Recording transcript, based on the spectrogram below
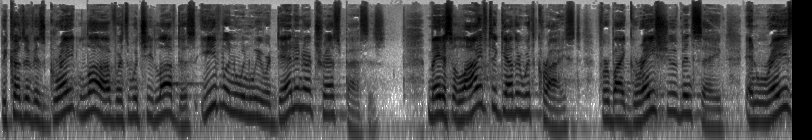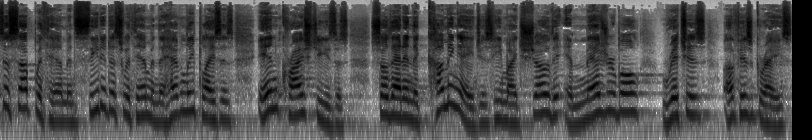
because of his great love with which he loved us, even when we were dead in our trespasses, made us alive together with Christ, for by grace you have been saved, and raised us up with him and seated us with him in the heavenly places in Christ Jesus, so that in the coming ages he might show the immeasurable riches of his grace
